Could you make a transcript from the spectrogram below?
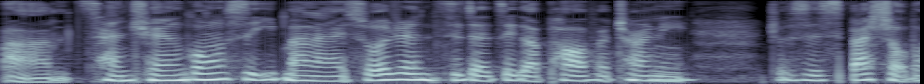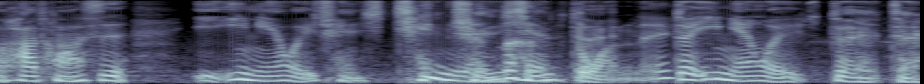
啊、产权公司一般来说认知的这个 power of attorney、就是 special 的话，通常是以一年为权一权年那很短欸对，一年为对对。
